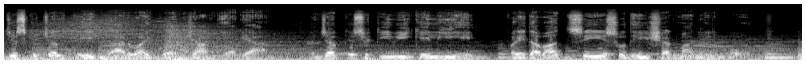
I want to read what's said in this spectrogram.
जिसके चलते कार्रवाई को अंजाम दिया गया पंजाब के टीवी के लिए फरीदाबाद से सुधीर शर्मा की रिपोर्ट।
